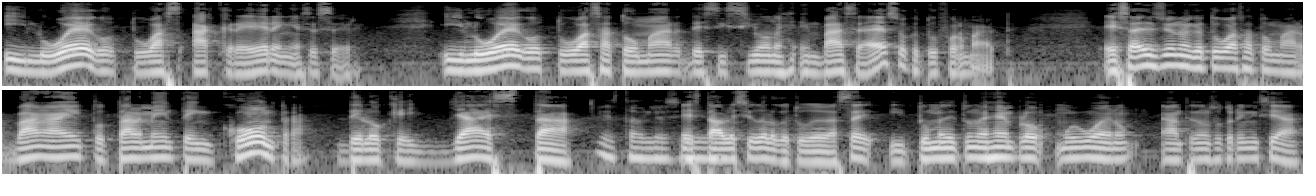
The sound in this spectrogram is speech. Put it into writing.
Y luego tú vas a creer en ese ser. Y luego tú vas a tomar decisiones en base a eso que tú formaste. Esas decisiones que tú vas a tomar van a ir totalmente en contra de lo que ya está Establecido. establecido de lo que tú debes hacer. Y tú me diste un ejemplo muy bueno antes de nosotros iniciar.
